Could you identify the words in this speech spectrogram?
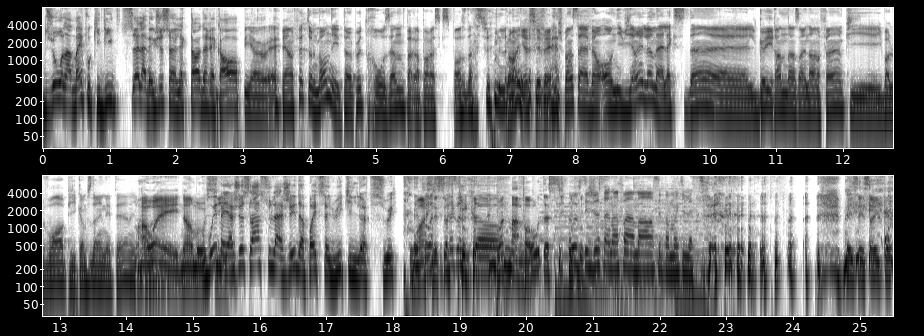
du jour au lendemain, faut qu'ils vivent tout seuls avec juste un lecteur de record, puis un. euh, Ben, en fait, tout le monde est un peu trop zen par rapport à ce qui se passe dans ce film-là. Ouais, hein, c'est vrai. Je pense, à- ben, on y vient, là, mais à l'accident, euh, le gars, il rentre dans un enfant, puis il va le voir, puis comme si de rien n'était. Ah va- ouais, non, moi aussi. Oui, ben, il a juste l'air soulagé de pas être celui qui l'a tué. Ouais, c'est ça. qui est comme- Pas de ma faute. c'est juste un enfant mort, c'est pas moi qui l'ai tué. Mais c'est ça, écoute.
